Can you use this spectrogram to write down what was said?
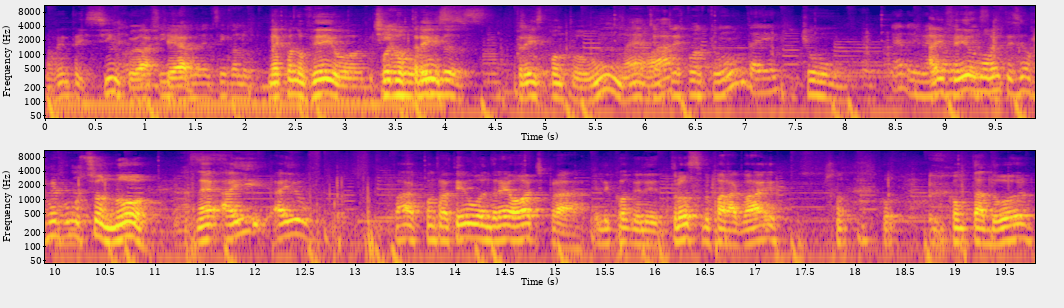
95 eu acho que era. 95 quando Né, quando veio, depois Tinha do o 3, Windows. 3.1, né, tinha lá. o 3.1, daí tinha um. é, daí Aí veio o 95, revolucionou, né? Aí, aí eu ah, contratei o André Otti para ele, ele trouxe do Paraguai o computador,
